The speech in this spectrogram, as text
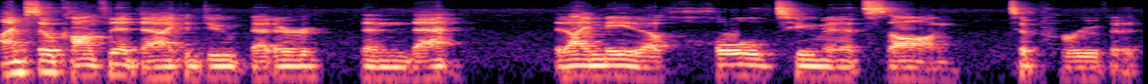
I'm so confident that I could do better than that, that I made a whole two-minute song to prove it.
